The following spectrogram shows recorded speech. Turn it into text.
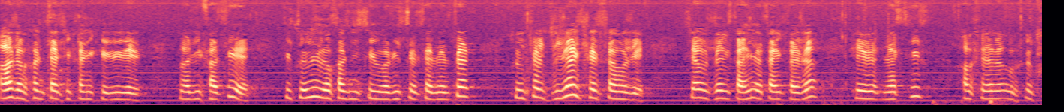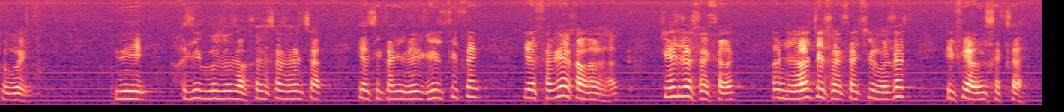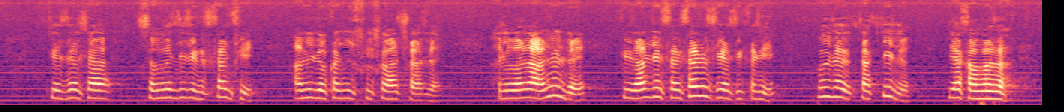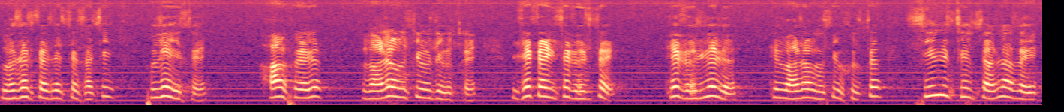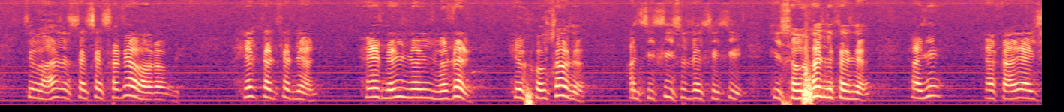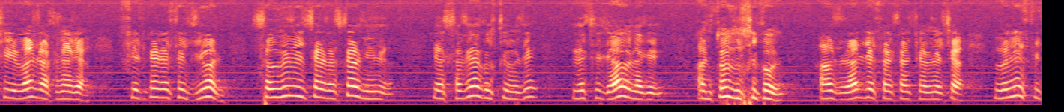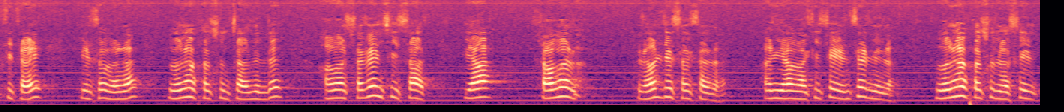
आज आपण त्या ठिकाणी केलेली आहेत माझी खात्री आहे की तुम्ही लोकांनी ती बघितल्याच्यानंतर तुमच्या जुन्या क्षेत्रामध्ये त्याबद्दल काही ना काही करणं हे नक्कीच आपल्याला उपयुक्त होईल. मी अधिक बोलून आपल्या सगळ्यांचा या ठिकाणी वेळ घेऊ इच्छित आहे या सगळ्या कामाला केंद्र सरकार आणि राज्य सरकारची मदत याची आवश्यकता आहे. केंद्राच्या संबंधित घटकांशी आम्ही लोकांनी सुसंवाद साधला आहे आणि मला आनंद आहे की राज्य सरकारच या ठिकाणी पूर्ण ताकदीनं या कामाला मदत करण्याच्यासाठी पुढे येते हा प्रयोग बारामतीमध्ये होतो आहे जे काही इथे घडतंय आहे हे घडलेलं हे बारामती फक्त सीमित इथे चालणार नाही ते महाराष्ट्राच्या सगळ्या वारामध्ये हे तंत्रज्ञान हे नवीन नवीन बदल हे पोचवणं आणि तिथली सुद्धा शेती ही संबंध करणं आणि या कार्याची इमान राखणाऱ्या शेतकऱ्याचं जीवन समृद्धीच्या रस्त्यावर नेणं या सगळ्या गोष्टीमध्ये लक्ष द्यावं लागेल. आणि तो दृष्टिकोन आज राज्य सरकार ठेवण्याच्या वेगळ्या आहे याचा मला मनापासूनचा आनंद आम्हा सगळ्यांची साथ या कामाला राज्य सरकारला आणि या बाकीच्या यंत्रणेला मनापासून असेल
